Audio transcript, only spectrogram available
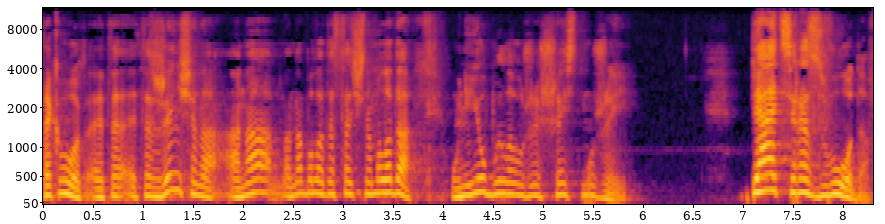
Так вот, эта, эта женщина, она, она была достаточно молода. У нее было уже шесть мужей. Пять разводов.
